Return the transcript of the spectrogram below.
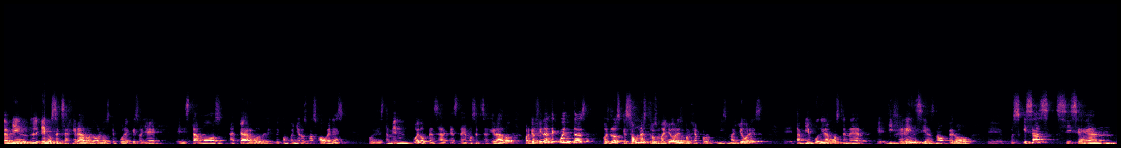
también hemos exagerado, ¿no? Los que por X o Y estamos a cargo de, compañeros más jóvenes, pues también puedo pensar que hasta hemos exagerado, porque al final de cuentas, pues los que son nuestros mayores, por ejemplo, mis mayores, eh, también pudiéramos tener eh, diferencias, ¿no? Pero eh, pues quizás sí se han,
